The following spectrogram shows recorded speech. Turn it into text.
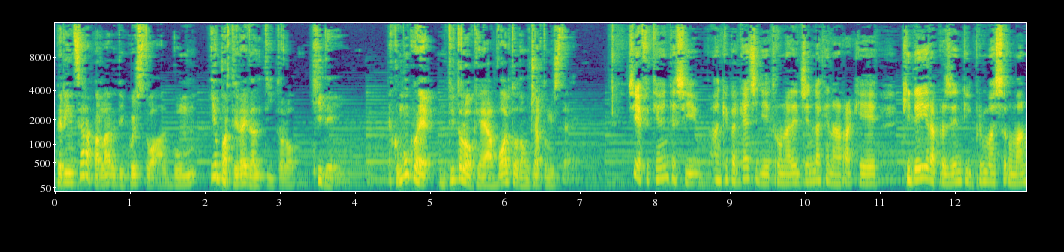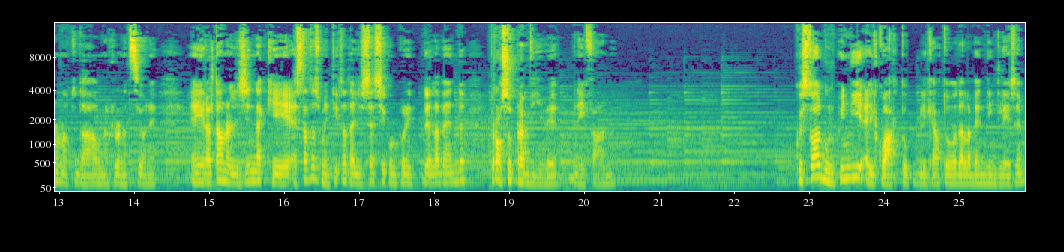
per iniziare a parlare di questo album, io partirei dal titolo, Key È comunque un titolo che è avvolto da un certo mistero. Sì, effettivamente sì, anche perché c'è dietro una leggenda che narra che Key rappresenti il primo essere umano nato da una clonazione. È in realtà una leggenda che è stata smentita dagli stessi componenti della band, però sopravvive nei fan. Questo album quindi è il quarto pubblicato dalla band inglese,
